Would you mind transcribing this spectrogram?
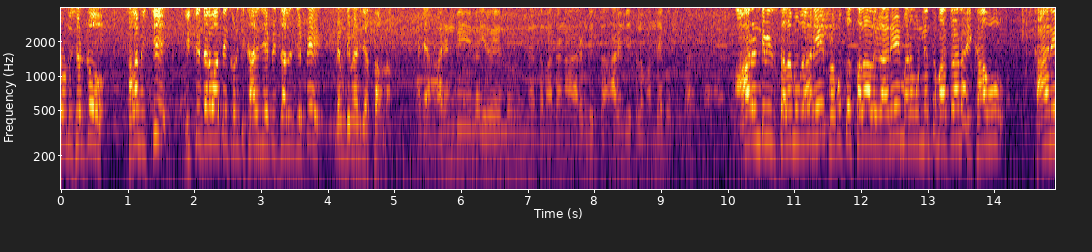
రెండు సెంట్లు స్థలం ఇచ్చి ఇచ్చిన తర్వాత ఇక్కడి నుంచి ఖాళీ చేయించాలని చెప్పి మేము డిమాండ్ చేస్తా ఉన్నాం. అంటే ఆర్ఎన్బిలో ఇరవై ఏళ్ళు ఉన్నంత మాత్రాన ఆర్ఎండి ఆర్ఎండి స్థలం మంది అయిపోతుందా ఆర్ అండ్ బి స్థలము కానీ ప్రభుత్వ స్థలాలు కానీ మనం ఉన్నంత మాత్రాన అవి కావు. కానీ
